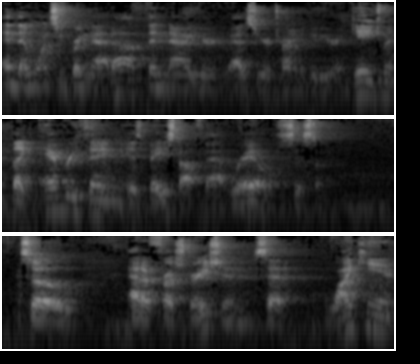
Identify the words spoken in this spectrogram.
And then once you bring that up, then now you're, as you're trying to do your engagement, like everything is based off that rail system. So, out of frustration, said, why can't,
